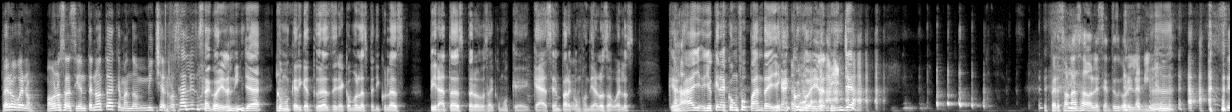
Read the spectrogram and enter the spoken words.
Pero bueno, vámonos a la siguiente nota que mandó Michelle Rosales, O sea, güey. gorila ninja como caricatura sería como las películas piratas, pero, o sea, como que, que hacen para confundir a los abuelos. Que, Ajá. ah, yo, yo quería Kung Fu Panda y llegan con gorila ninja. Personas adolescentes gorila niña. Sí,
